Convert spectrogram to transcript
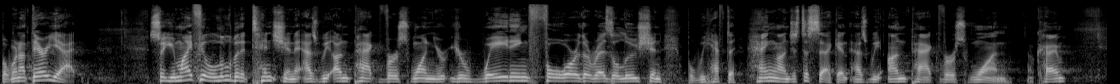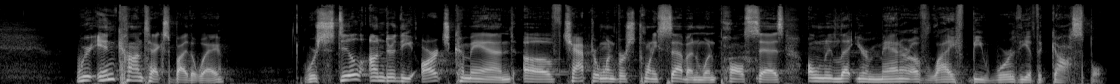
But we're not there yet. So you might feel a little bit of tension as we unpack verse 1. You're, you're waiting for the resolution, but we have to hang on just a second as we unpack verse 1, okay? We're in context, by the way. We're still under the arch command of chapter 1, verse 27, when Paul says, Only let your manner of life be worthy of the gospel.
